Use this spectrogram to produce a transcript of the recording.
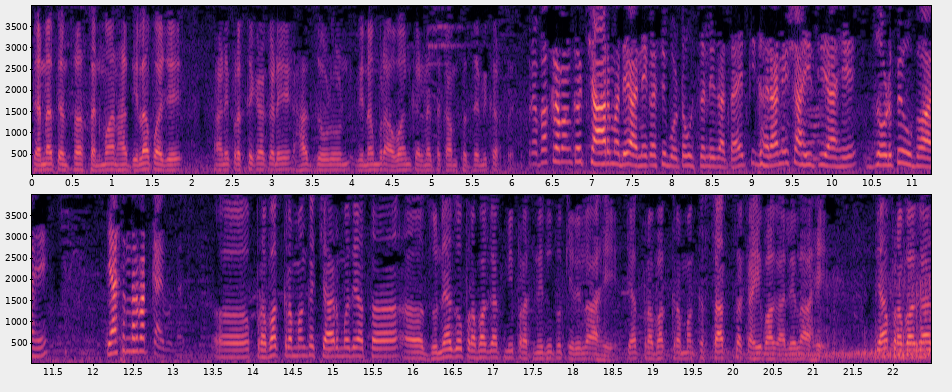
त्यांना त्यांचा सन्मान हा दिला पाहिजे. आणि प्रत्येकाकडे हात जोडून विनम्र आवाहन करण्याचं काम सध्या मी करतोय. प्रभाग क्रमांक चारमध्ये अनेक असे बोटं उचलले जात आहेत की घराणेशाही जी आहे जोडपे उभं आहे. या संदर्भात काय बोलाल? अ, प्रभाग क्रमांक चारमध्ये आता जुन्या जो प्रभागात मी प्रतिनिधित्व केलेलं आहे त्यात प्रभाग क्रमांक सातचा काही भाग आलेला आहे. त्या प्रभागात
